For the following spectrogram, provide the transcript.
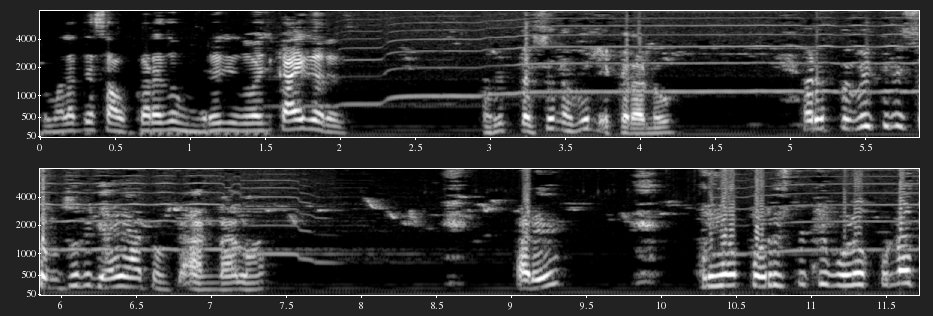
तुम्हाला त्या सावकाराचं हुमरं जिजवायची काय गरज? अरे तसं नव्हे लेकरानो. अरे तुम्ही तरी समजून घ्या या तुमच्या अण्णाला. अरे अरे या परिस्थितीमुळे कुणाच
